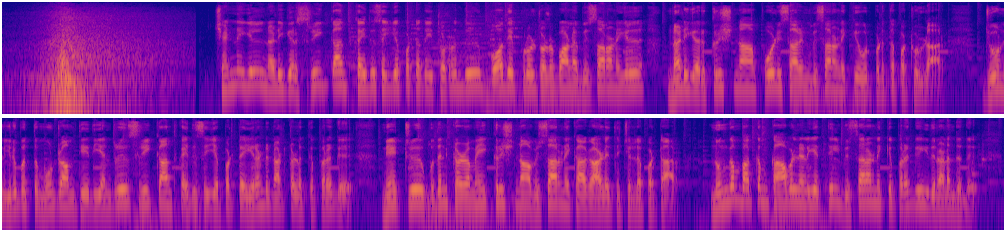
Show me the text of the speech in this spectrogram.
சென்னையில் நடிகர் ஸ்ரீகாந்த் கைது செய்யப்பட்டதை தொடர்ந்து போதைப்பொருள் தொடர்பான விசாரணையில் நடிகர் கிருஷ்ணா போலீசாரின் விசாரணைக்கு உட்படுத்தப்பட்டுள்ளார். ஜூன் இருபத்தி மூன்றாம் தேதியன்று ஸ்ரீகாந்த் கைது செய்யப்பட்ட இரண்டு நாட்களுக்கு பிறகு நேற்று புதன்கிழமை கிருஷ்ணா விசாரணைக்காக அழைத்துச் செல்லப்பட்டார். நுங்கம்பாக்கம் காவல் நிலையத்தில் விசாரணைக்கு பிறகு இது நடந்தது.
